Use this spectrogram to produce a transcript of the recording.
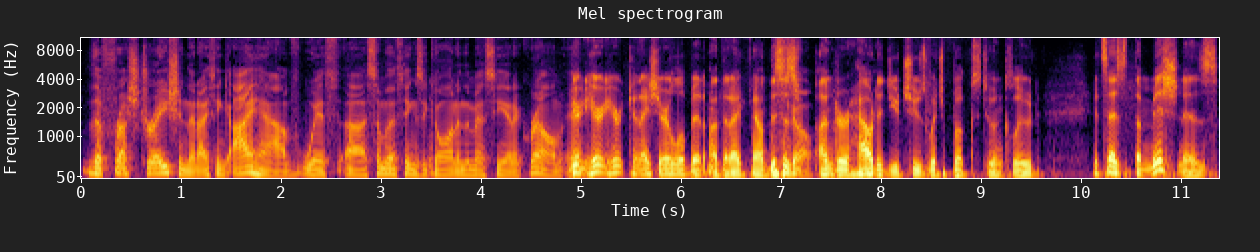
the frustration that I think I have with uh, some of the things that go on in the messianic realm. Here, And- here, here. Can I share a little bit uh, that I found? This is Go. under how did you choose which books to include? It says the Mishnahs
